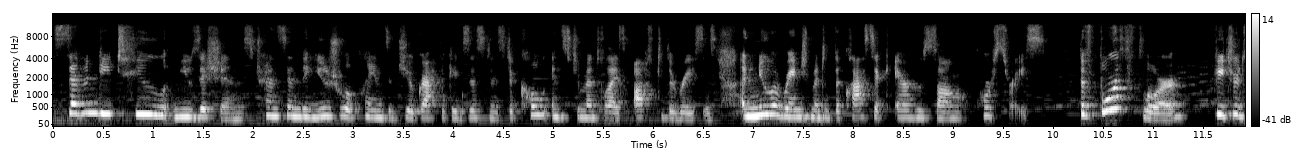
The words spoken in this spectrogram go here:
72 musicians transcend the usual planes of geographic existence to co-instrumentalize Off to the Races, a new arrangement of the classic Erhu song Horse Race. The fourth floor featured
